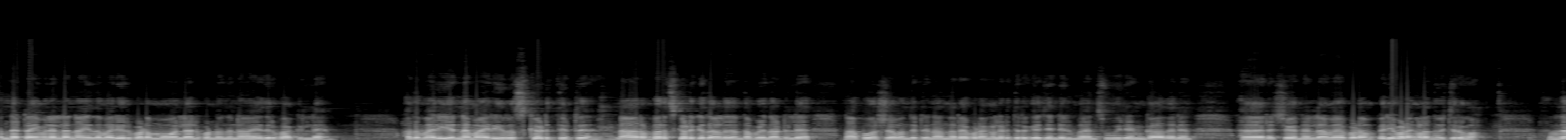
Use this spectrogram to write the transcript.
அந்த டைமில் எல்லாம் நான் இந்த மாதிரி ஒரு படம் மோகன்லால் பண்ணுவது நான் எதிர்பார்க்கல. அது மாதிரி என்ன மாதிரி ரிஸ்க் எடுத்துட்டு நான் ரொம்ப ரிஸ்க் எடுக்கிறதால ஆள் தான் தமிழ்நாட்டில் நாற்பது வருஷம் வந்துட்டு நான் நிறைய படங்கள் எடுத்திருக்கேன். ஜென்டில்மேன் சூரியன் காதலன் அஹ், ரட்சகன் எல்லாமே படம் பெரிய படங்கள் வந்து வச்சுருக்கோம். அந்த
